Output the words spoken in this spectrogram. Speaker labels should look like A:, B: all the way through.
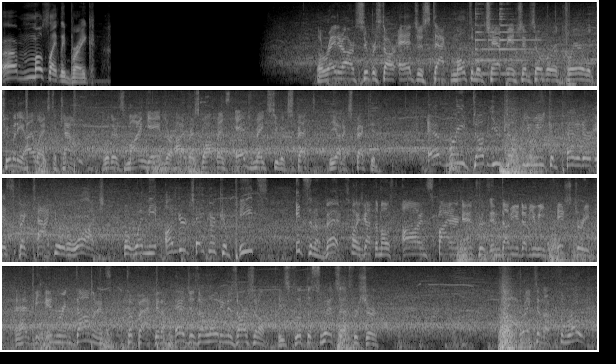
A: uh, most likely break.
B: The rated R superstar Edge has stacked multiple championships over a career with too many highlights to count. Whether it's mind games or high-risk offense, Edge makes you expect the unexpected.
C: Every WWE competitor is spectacular to watch, but when The Undertaker competes, it's an event.
D: Well, he's got the most awe-inspiring entrance in WWE history and has the in-ring dominance to back it up.
B: Edge is unloading his arsenal.
C: He's flipped the switch, that's for sure.
B: Oh, right to the throat.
